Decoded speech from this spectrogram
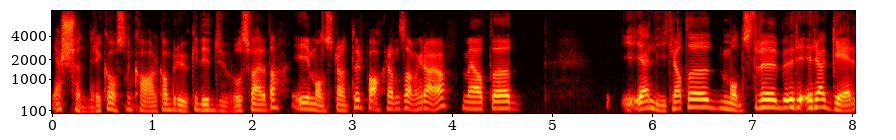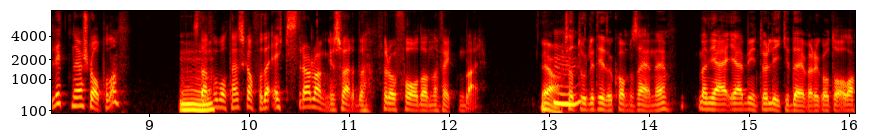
Jeg skjønner ikke åssen Carl kan bruke de dual-sverda i Monster Hunter på akkurat den samme greia. Med at eh, Jeg liker at monstre reagerer litt når jeg slår på dem. Mhm. Så derfor måtte jeg skaffe det ekstra lange sverdet for å få den effekten der. Ja. Så det tok litt tid å komme seg inn i. Men jeg, jeg begynte å like det veldig godt òg, da.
